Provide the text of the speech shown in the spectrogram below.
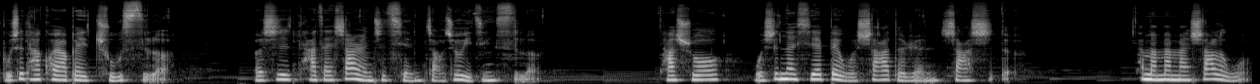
不是他快要被处死了。而是他在杀人之前早就已经死了。他说：“我是那些被我杀的人杀死的，他们慢慢杀了我，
